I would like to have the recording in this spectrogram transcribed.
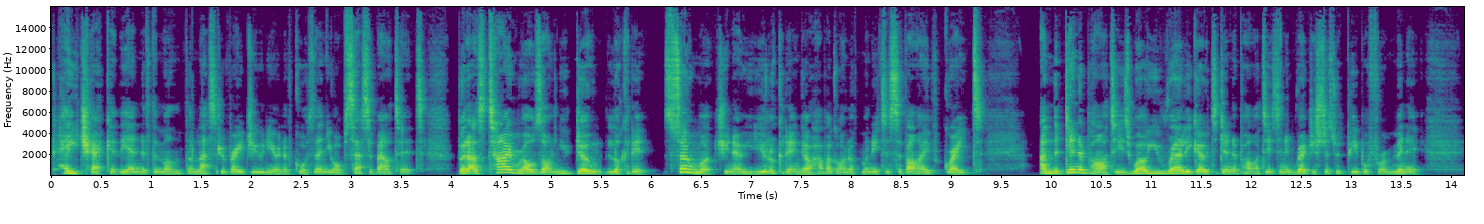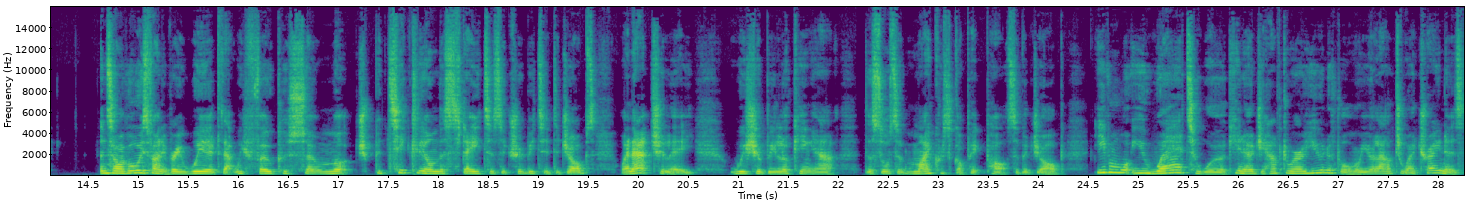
paycheck at the end of the month, unless you're very junior, and of course, then you obsess about it. But as time rolls on, you don't look at it so much. You know, you look at it and go, Have I got enough money to survive? Great. And the dinner parties, well, you rarely go to dinner parties and it registers with people for a minute. And so I've always found it very weird that we focus so much, particularly on the status attributed to jobs, when actually we should be looking at the sort of microscopic parts of a job. Even what you wear to work, you know, do you have to wear a uniform? Are you allowed to wear trainers?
